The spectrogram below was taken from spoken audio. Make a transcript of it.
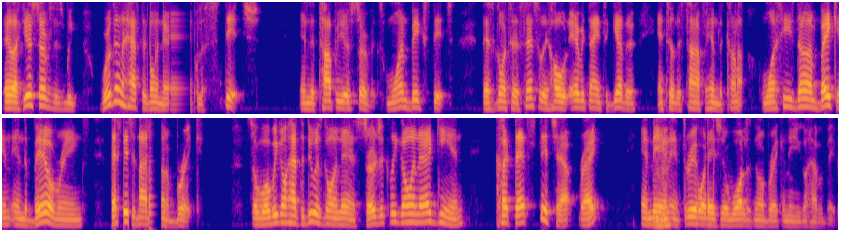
They're like your cervix is weak. We're to have to go in there and put a stitch in the top of your cervix one big stitch that's going to essentially hold everything together until it's time for him to come out. Once he's done baking and the bell rings that stitch is not to break. So what we're to have to do is go in there and surgically go in there again cut that stitch out right and then mm-hmm. in three or four days your water's gonna break, and then you're gonna have a baby.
